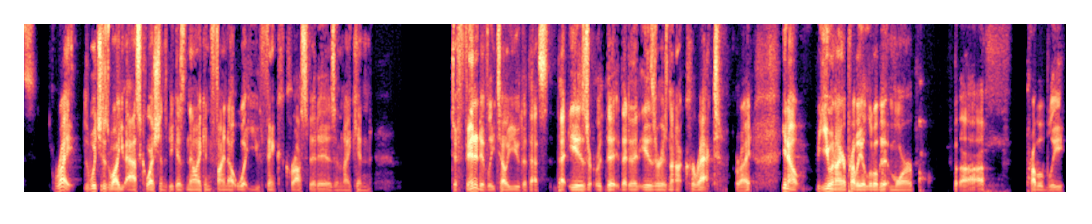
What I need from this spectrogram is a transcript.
is Right, which is why you ask questions because now I can find out what you think CrossFit is, and I can definitively tell you that that's that is or that that is or is not correct. Right? You know, you and I are probably a little bit more uh, probably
